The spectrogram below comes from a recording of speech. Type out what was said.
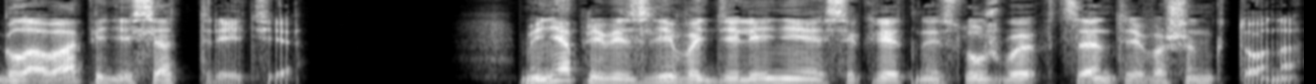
Глава 53. Меня привезли в отделение секретной службы в центре Вашингтона.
